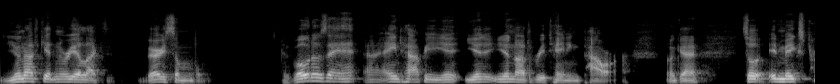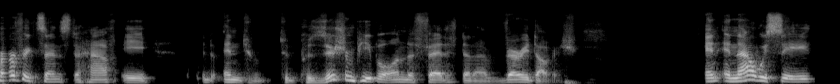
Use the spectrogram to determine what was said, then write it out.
you're not getting reelected. Very simple. If voters ain't, uh, ain't happy, you, you're not retaining power. Okay, so it makes perfect sense to have a and to, to position people on the Fed that are very dovish. And, and now we see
